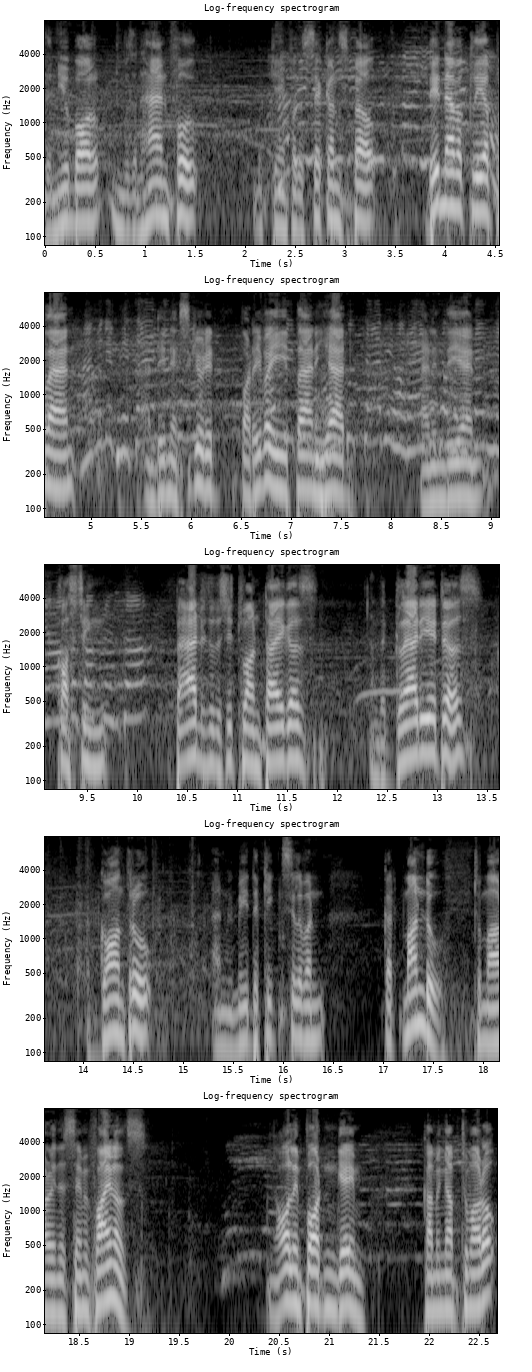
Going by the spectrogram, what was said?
The new ball was a handful. It came for the second spell. Didn't have a clear plan and didn't execute it. Whatever he plan he had, and in the end, costing badly to the Chitwan Tigers and the Gladiators have gone through and will meet the Kings 11 Kathmandu tomorrow in the semi-finals. An all-important game coming up tomorrow.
